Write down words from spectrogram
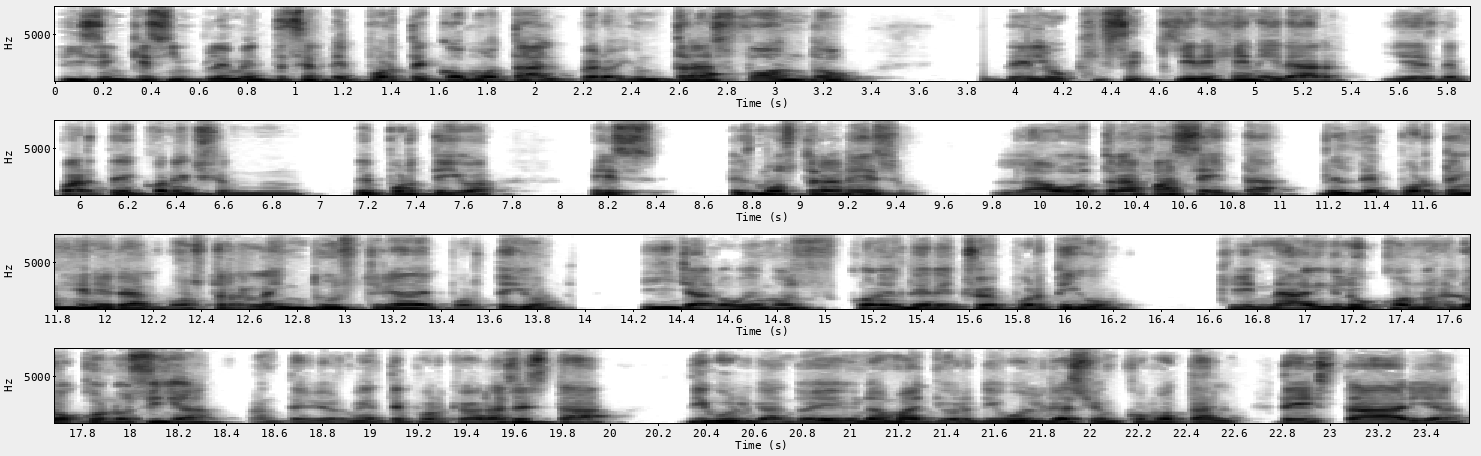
dicen que simplemente es el deporte como tal, pero hay un trasfondo de lo que se quiere generar y desde parte de Conexión Deportiva es, es mostrar eso, la otra faceta del deporte en general, mostrar la industria deportiva. Y ya lo vemos con el derecho deportivo, que nadie lo, lo conocía anteriormente porque ahora se está divulgando y hay una mayor divulgación como tal de esta área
